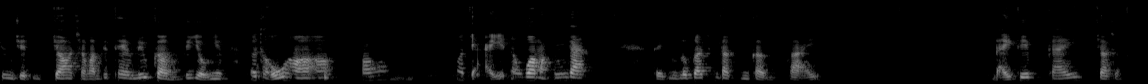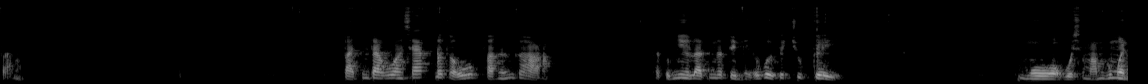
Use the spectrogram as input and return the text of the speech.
chương trình, cho sản phẩm tiếp theo nếu cần. Ví dụ như đối thủ họ nó nó chạy, nó qua mặt chúng ta, thì lúc đó chúng ta cũng cần phải đẩy tiếp cái cho sản phẩm. Và chúng ta quan sát đối thủ phản ứng của họ. Và cũng như là chúng ta tìm hiểu về cái chu kỳ mùa của sản phẩm của mình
